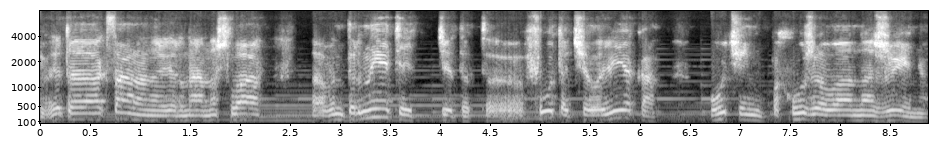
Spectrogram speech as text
Это Оксана, наверное, нашла а, в интернете этот э, фото человека, очень похожего на Женю.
